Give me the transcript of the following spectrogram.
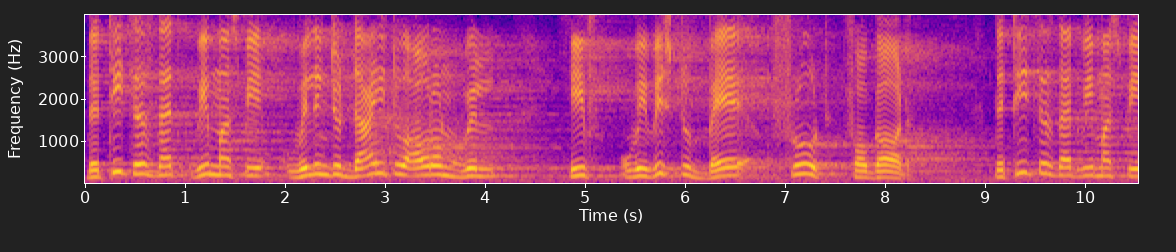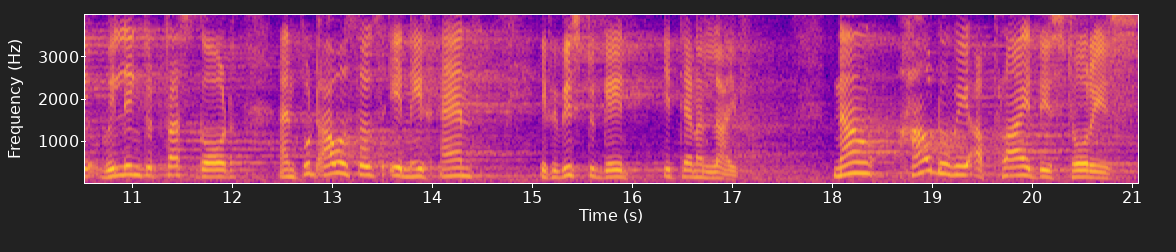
They teach us that we must be willing to die to our own will if we wish to bear fruit for God. They teach us that we must be willing to trust God and put ourselves in His hands if we wish to gain eternal life. Now, how do we apply these stories,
